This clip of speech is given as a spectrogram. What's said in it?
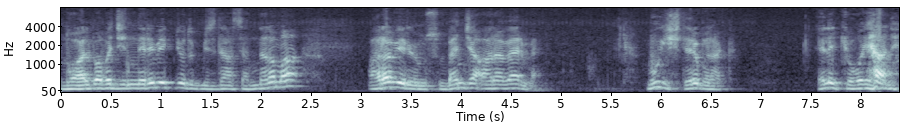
Noel Baba cinleri bekliyorduk biz daha senden ama ara veriyor musun? Bence ara verme. Bu işleri bırak. Hele ki o yani.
